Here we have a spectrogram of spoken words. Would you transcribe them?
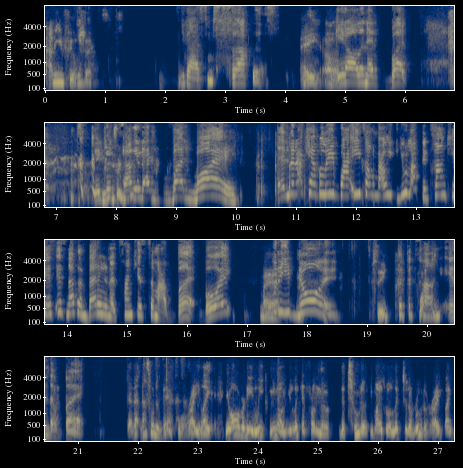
How do you feel, Shay? You guys some suckers. Hey, uh, Get all in that butt. Get good tongue in that butt, boy. And then I can't believe why he talking about you like the tongue kiss. It's nothing better than a tongue kiss to my butt, boy. Man. What are you doing? See, Put the tongue in the butt. that, that- that's what it's there for, right? Like you already, le- you know, you're looking from the the tutor. You might as well lick to the rooter, right? Like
